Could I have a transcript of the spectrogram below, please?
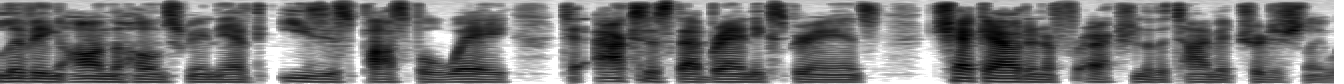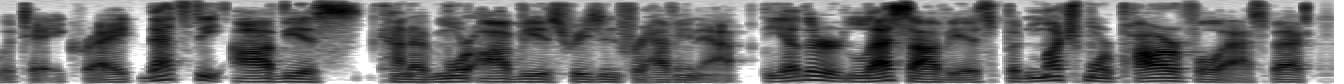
living on the home screen, they have the easiest possible way to access that brand experience, check out in a fraction of the time it traditionally would take, right? That's the obvious, kind of more obvious reason for having an app. The other less obvious, but much more powerful aspect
